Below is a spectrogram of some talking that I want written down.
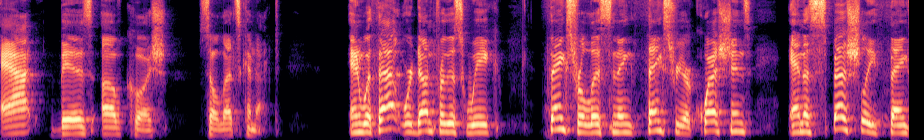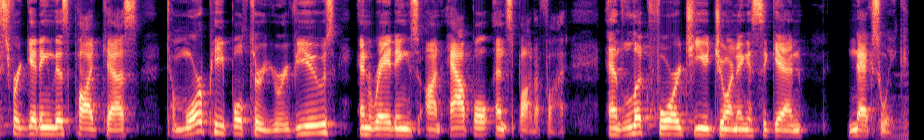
at Biz of Kush. So let's connect. And with that, we're done for this week. Thanks for listening. Thanks for your questions. And especially thanks for getting this podcast to more people through your reviews and ratings on Apple and Spotify. And look forward to you joining us again next week.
